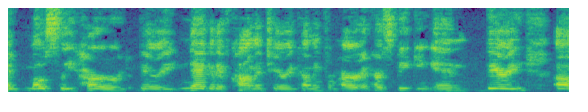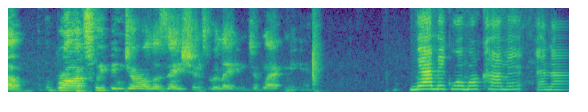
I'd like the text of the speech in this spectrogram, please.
I mostly heard very negative commentary coming from her and her speaking in very uh, broad sweeping generalizations relating to black men. May I make one more comment? And I-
